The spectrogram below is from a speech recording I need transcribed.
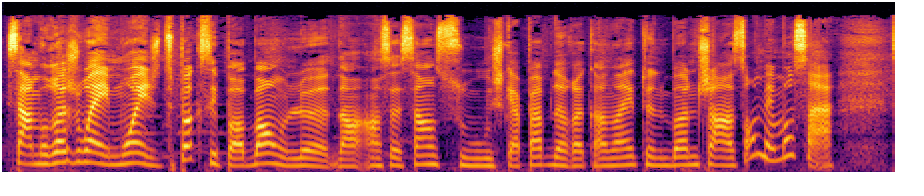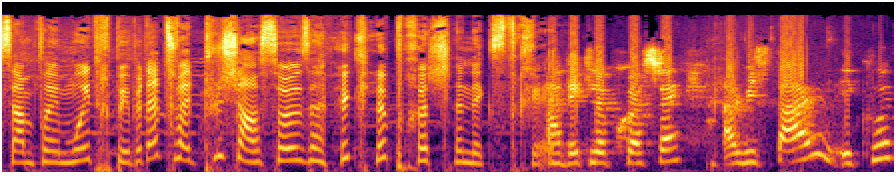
ça me rejoint moins. Je dis pas que c'est pas bon, là, dans, en ce sens où je suis capable de reconnaître une bonne chanson, mais moi, ça, ça me fait moins triper. Peut-être que tu vas être plus chanceuse avec le prochain extrait. Avec le prochain. Harry Style, écoute,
